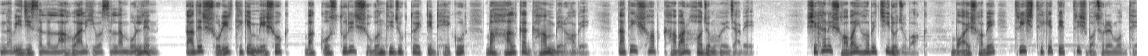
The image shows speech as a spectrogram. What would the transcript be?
নবীজি সাল্লাল্লাহু আলহি ওয়াসাল্লাম বললেন, তাদের শরীর থেকে মেশক বা কস্তুরীর সুগন্ধিযুক্ত একটি ঢেকুর বা হালকা ঘাম বের হবে, তাতেই সব খাবার হজম হয়ে যাবে। সেখানে সবাই হবে চিরযুবক, বয়স হবে ত্রিশ থেকে ৩৩ বছরের মধ্যে,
